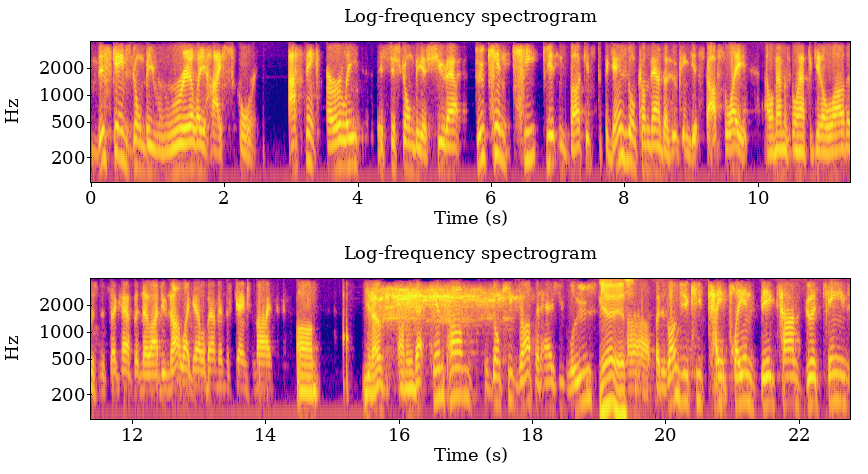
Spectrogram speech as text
this game's going to be really high scoring. I think early it's just going to be a shootout. Who can keep getting buckets? But the game's going to come down to who can get stops late. Alabama's going to have to get a lot of those in the second half. But no, I do not like Alabama in this game tonight. Um, you know, I mean that KenPom is going to keep dropping as you lose. Yeah, it is. Uh, but as long as you keep ta playing big time good teams,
